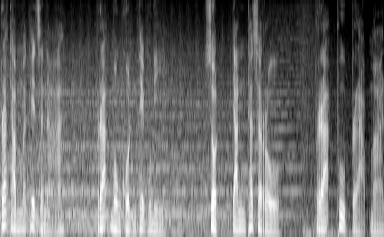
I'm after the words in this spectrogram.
พระธรรมเทศนา พระมงคลเทพมุนี สดจันทสโร พระผู้ปราบมาร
